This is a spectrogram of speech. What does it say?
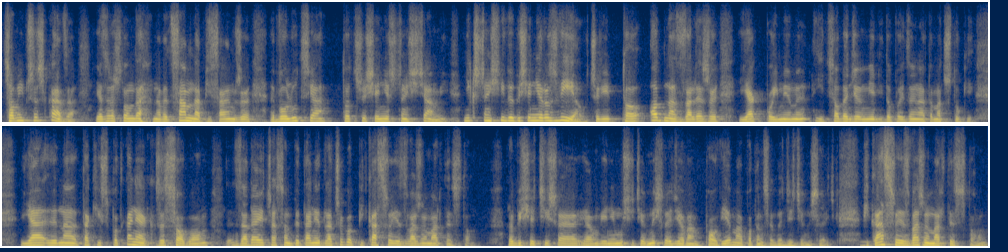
co mi przeszkadza. Ja zresztą na, nawet sam napisałem, że ewolucja toczy się nieszczęściami. Nikt szczęśliwy by się nie rozwijał, czyli to od nas zależy, jak pojmiemy i co będziemy mieli do powiedzenia na temat sztuki. Ja na takich spotkaniach ze sobą zadaję czasem pytanie, dlaczego Picasso jest ważnym artystą robi się ciszę. Ja mówię, nie musicie myśleć, ja wam powiem, a potem sobie będziecie myśleć. Picasso jest ważnym artystą,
